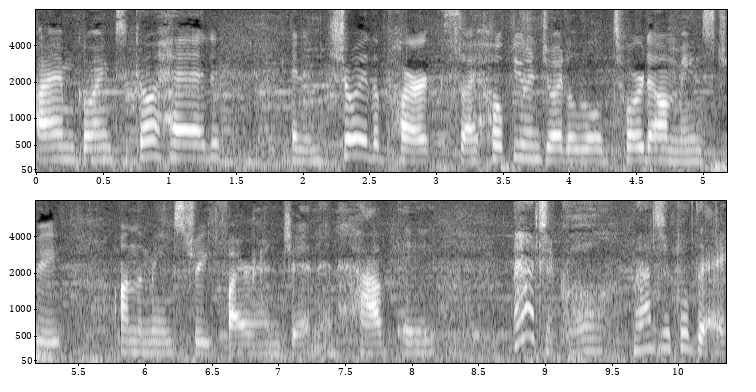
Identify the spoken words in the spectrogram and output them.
I'm going to go ahead and enjoy the park. So I hope you enjoyed a little tour down Main Street on the Main Street Fire Engine and have a magical, magical day.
